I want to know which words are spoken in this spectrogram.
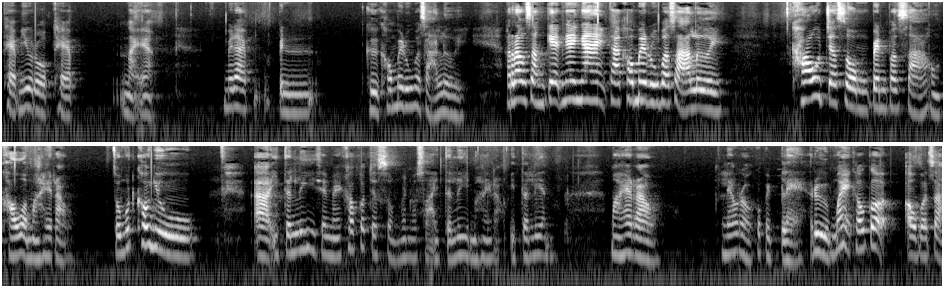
แถบยุโรปแถบไหนอะ ไม่ได้เป็นคือเขาไม่รู้ภาษาเลย เราสังเกตง่าย ๆ ถ้าเขาไม่รู้ภาษาเลย เขาจะส่งเป็นภาษาของเขาอะมาให้เรา สมมุติเขาอยู่อ,อิตาลีใช่ไหมเขาก็จะส่งเป็นภาษาอิตาลีมาให้เรา อิตาเลียนมาให้เรา แล้วเราก็ไปแปล หรือไม่เขาก็เอาภาษา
